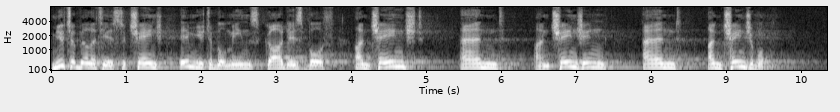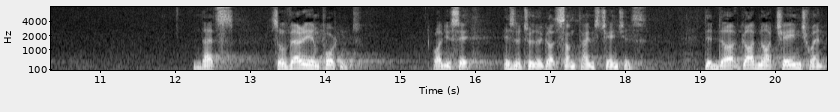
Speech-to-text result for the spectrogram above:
Mutability is to change. Immutable means God is both unchanged and unchanging and unchangeable. And that's so very important. Well, you say, isn't it true that God sometimes changes? Did God not change when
